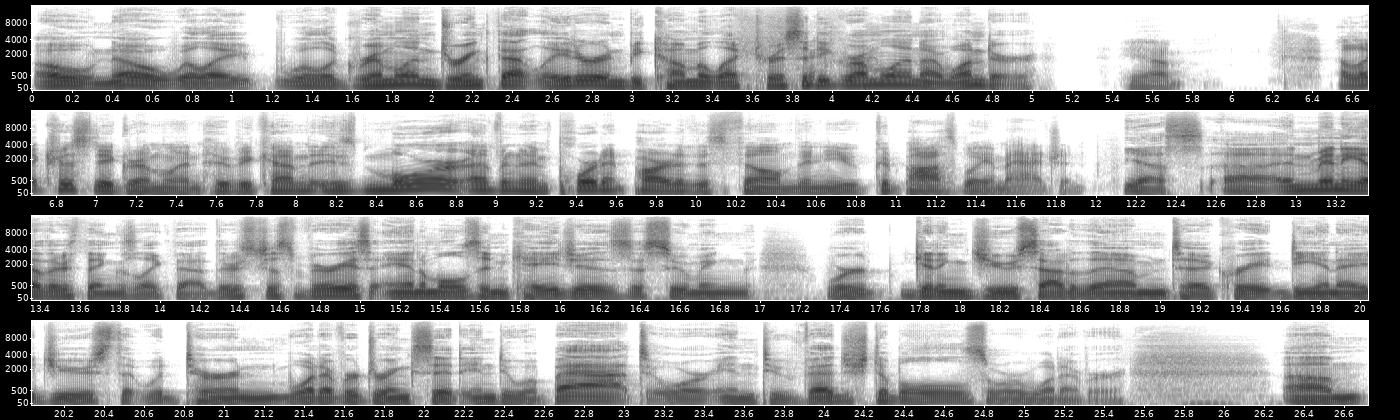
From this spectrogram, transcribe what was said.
oh no, will a will a gremlin drink that later and become electricity gremlin? I wonder. Yep electricity gremlin who become who's more of an important part of this film than you could possibly imagine. Yes, uh, and many other things like that. There's just various animals in cages, assuming we're getting juice out of them to create DNA juice that would turn whatever drinks it into a bat or into vegetables or whatever. Um,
